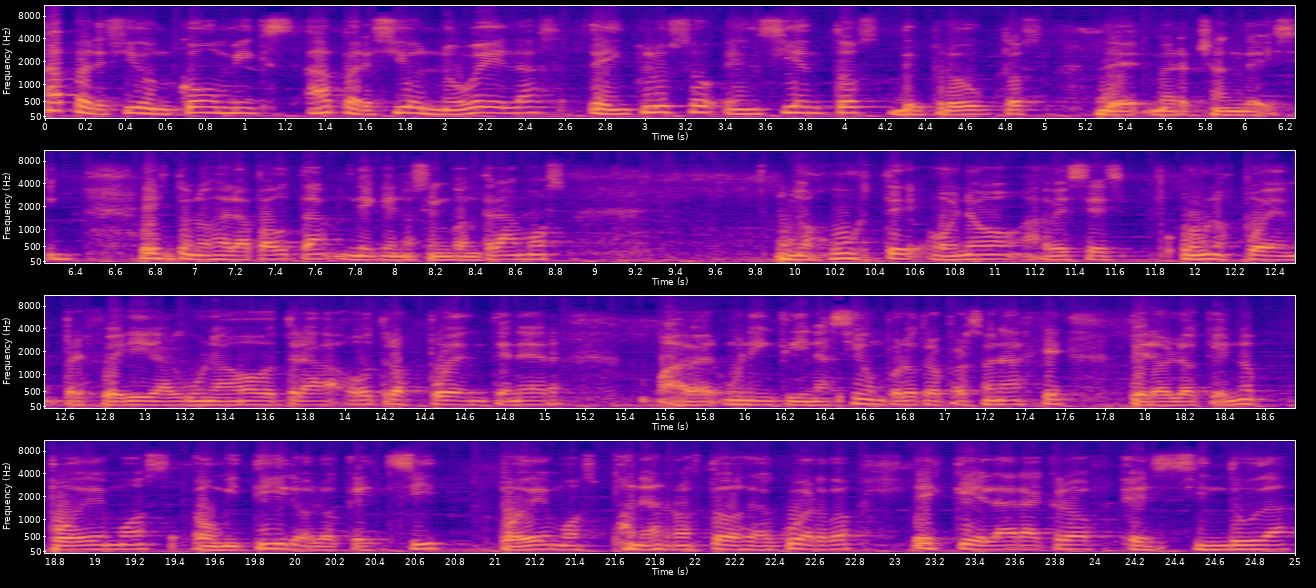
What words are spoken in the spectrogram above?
ha aparecido en cómics, ha aparecido en novelas e incluso en cientos de productos de merchandising. Esto nos da la pauta de que nos encontramos nos guste o no, a veces unos pueden preferir alguna otra, otros pueden tener a ver, una inclinación por otro personaje, pero lo que no podemos omitir o lo que sí podemos ponernos todos de acuerdo es que Lara Croft es sin duda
